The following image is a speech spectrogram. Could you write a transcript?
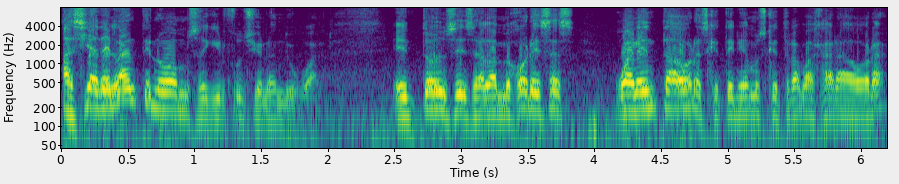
Hacia adelante no vamos a seguir funcionando igual. Entonces, a lo mejor esas 40 horas que teníamos que trabajar ahora,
